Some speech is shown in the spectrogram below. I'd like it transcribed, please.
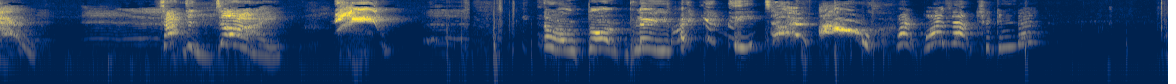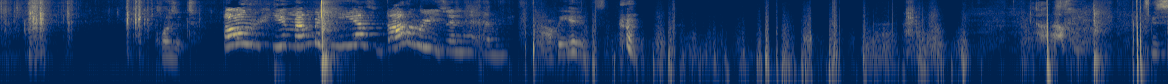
Time to die. No, don't, please. I didn't mean to. Ow! Wait, why is that chicken there? Close it. Oh, you remember he has batteries in him. Is. He's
